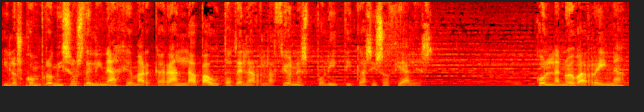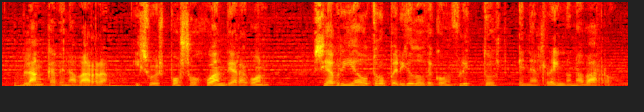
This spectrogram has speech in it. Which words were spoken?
y los compromisos de linaje marcarán la pauta de las relaciones políticas y sociales. Con la nueva reina, Blanca de Navarra, y su esposo Juan de Aragón, se abría otro periodo de conflictos en el reino navarro.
